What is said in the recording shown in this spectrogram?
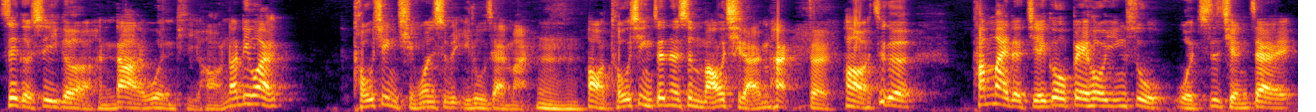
这个是一个很大的问题哈。那另外投信，请问是不是一路在卖？嗯，哦，投信真的是毛起来卖，对，好这个。他卖的结构背后因素，我之前在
